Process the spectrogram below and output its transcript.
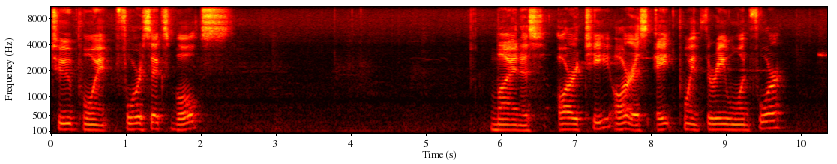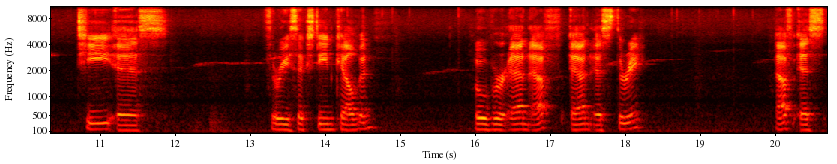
2.46 volts minus RT. R is 8.314. T is 316 Kelvin over NF. N is 3. F is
